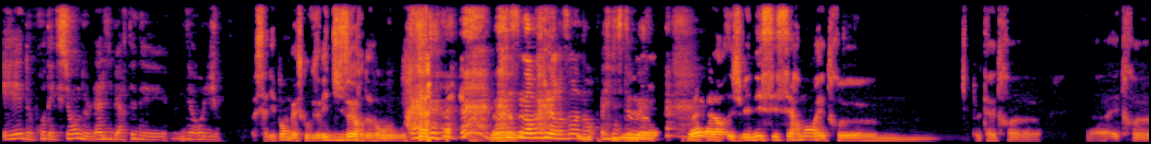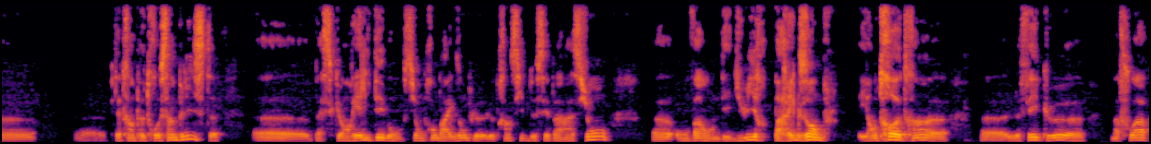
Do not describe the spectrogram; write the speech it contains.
et de protection de la liberté des religions? Ça dépend. Est-ce que vous avez 10 heures devant vous? Non, malheureusement, non. Euh, alors, je vais nécessairement être euh, peut-être euh, être peut-être un peu trop simpliste. parce qu'en réalité, bon, si on prend par exemple le, principe de séparation, on va en déduire, par exemple, et entre autres, hein, le fait que, ma foi,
